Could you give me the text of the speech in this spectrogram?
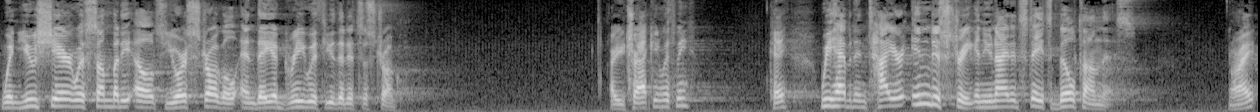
when you share with somebody else your struggle and they agree with you that it's a struggle. Are you tracking with me? Okay? We have an entire industry in the United States built on this. All right?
